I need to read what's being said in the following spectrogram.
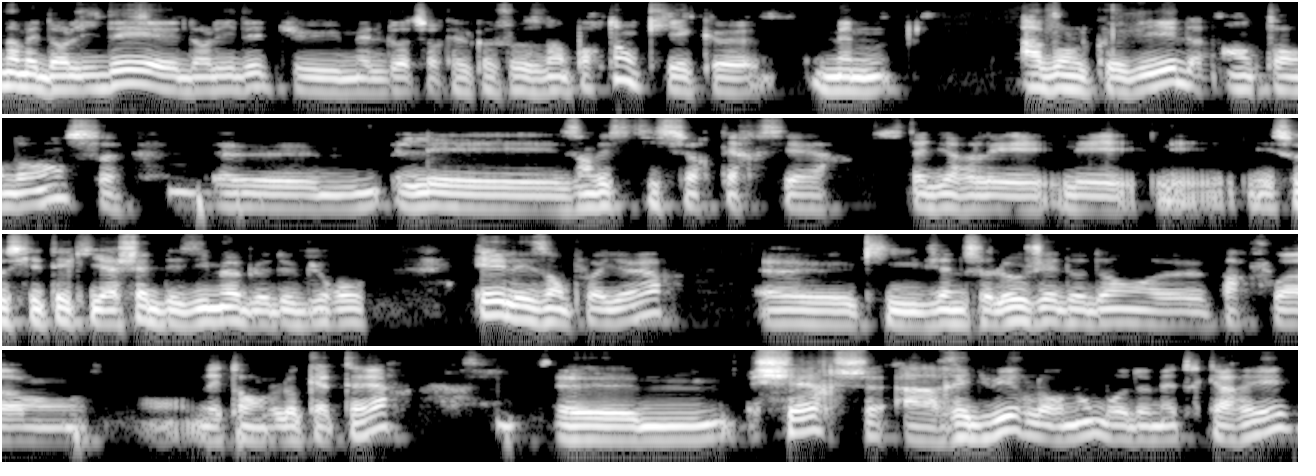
Non, mais dans l'idée, dans l'idée, tu mets le doigt sur quelque chose d'important, qui est que même avant le Covid, en tendance, mm. euh, les investisseurs tertiaires, c'est-à-dire les, les, les, sociétés qui achètent des immeubles de bureaux et les employeurs euh, qui viennent se loger dedans euh, parfois en, en, étant locataires, euh, cherchent à réduire leur nombre de mètres carrés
